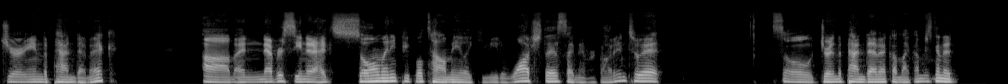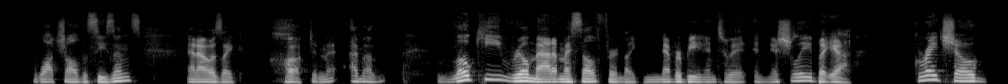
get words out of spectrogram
during the pandemic. Um, I never seen it. I had so many people tell me like you need to watch this. I never got into it. So during the pandemic, I'm like, I'm just gonna watch all the seasons, and I was like hooked. And I'm a low key real mad at myself for like never being into it initially. But yeah, great show,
